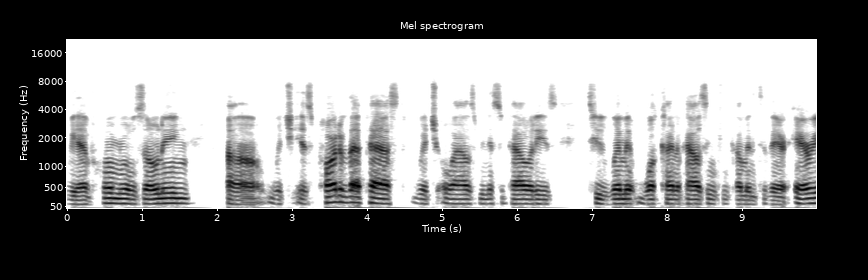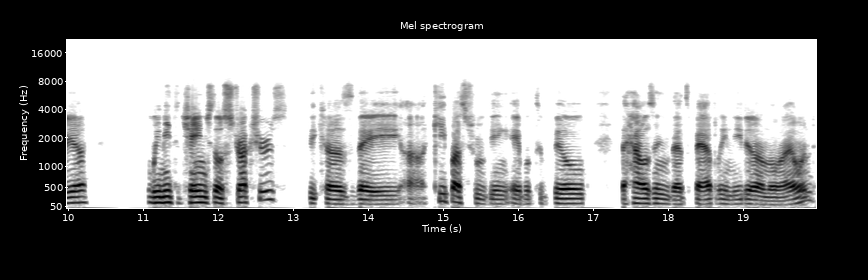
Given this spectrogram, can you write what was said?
We have home rule zoning uh, which is part of that past, which allows municipalities to limit what kind of housing can come into their area. We need to change those structures because they uh, keep us from being able to build the housing that's badly needed on Long Island.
